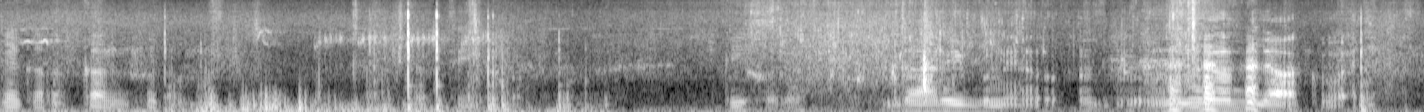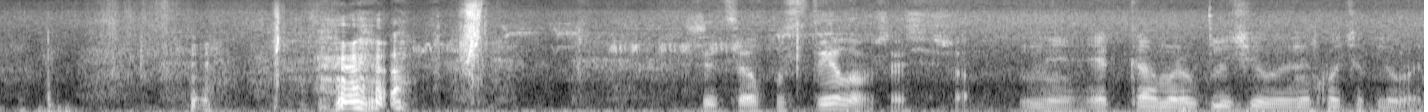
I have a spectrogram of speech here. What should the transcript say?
Жека, розказуй, що там. Тихо. Тихо, да? Да, рибу не, не одлякувай. Чи це опустило вже чи що? Ні, як камеру включили, не хоче клювати.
